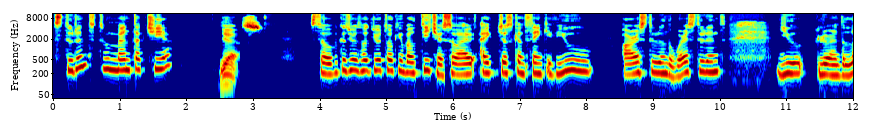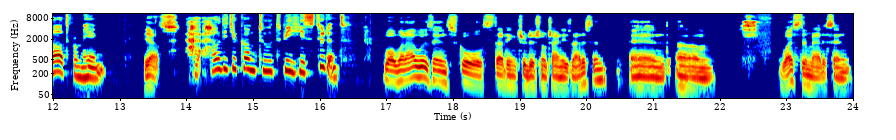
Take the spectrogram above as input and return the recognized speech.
student to Mantak Chia. Yes. So because you're you're talking about teachers, so I I just can think if you are a student or were a student, you learned a lot from him. Yes. H- how did you come to, to be his student? Well, when I was in school studying traditional Chinese medicine and um, Western medicine,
